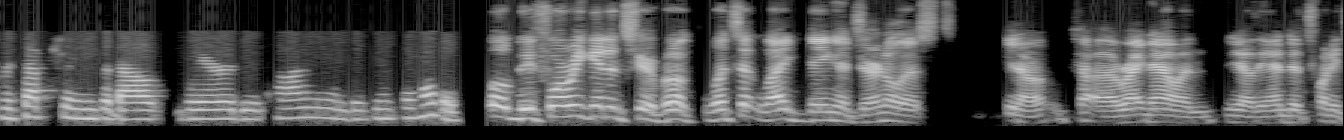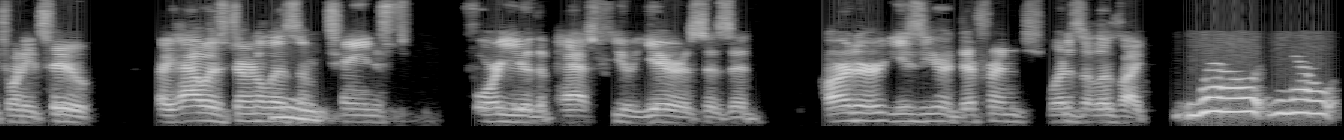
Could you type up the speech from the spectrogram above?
perceptions about where the economy and business are headed. Well, before we get into your book, what's it like being a journalist? You know, uh, right now, in you know the end of 2022, like how has journalism mm. changed for you the past few years? Is it harder, easier, different? What does it look like? Well, you know,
